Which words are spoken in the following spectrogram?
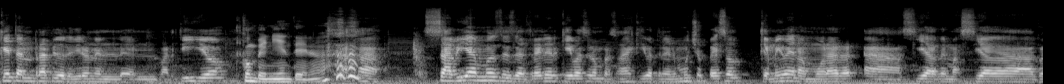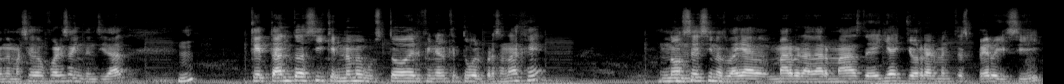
qué tan rápido le dieron el, el martillo. Conveniente, ¿no? Ajá. Sabíamos desde el tráiler que iba a ser un personaje que iba a tener mucho peso, que me iba a enamorar así a demasiada, con demasiada fuerza e intensidad. ¿Mm? Que tanto así que no me gustó el final que tuvo el personaje. No Mm. sé si nos vaya Marvel a dar más de ella. Yo realmente espero y sí.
